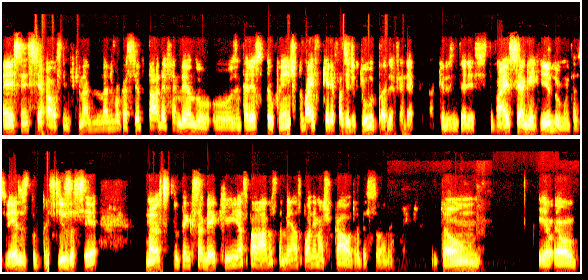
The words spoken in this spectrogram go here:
é essencial, assim, porque na, na advocacia tu tá defendendo os interesses do teu cliente, tu vai querer fazer de tudo para defender aqueles interesses. Tu vai ser aguerrido muitas vezes, tu precisa ser, mas tu tem que saber que as palavras também elas podem machucar a outra pessoa, né? Então, eu, eu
